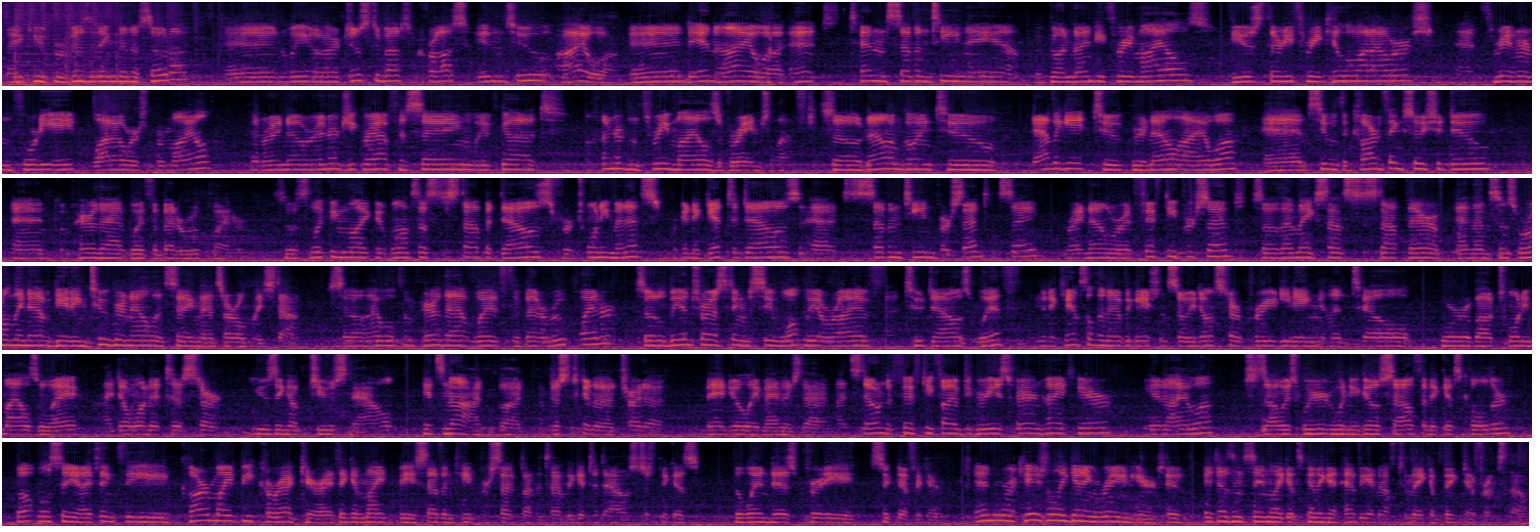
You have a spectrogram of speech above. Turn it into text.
Thank you for visiting Minnesota. And we are just about to cross into Iowa. And in Iowa at 10:17 a.m. We've gone 93 miles, used 33 kilowatt hours at 348 watt hours per mile. And right now our energy graph is saying we've got 103 miles of range left. So now I'm going to navigate to Grinnell, Iowa, and see what the car thinks we should do and compare that with a better route planner. So it's looking like it wants us to stop at Dow's for 20 minutes. We're going to get to Dow's at 17%, say. Right now we're at 50%, so that makes sense to stop there. And then since we're only navigating to Grinnell, it's saying that's our only stop. So I will compare that with the Better Route Planner. So it'll be interesting to see what we arrive to Dow's with. I'm going to cancel the navigation so we don't start preheating until we're about 20 miles away. I don't want it to start using up juice now. It's not, but I'm just going to try to manually manage that. It's down to 55 degrees Fahrenheit here in Iowa, which is always weird when you go south and it gets colder. But we'll see. I think the car might be correct here. I think it might be 17% by the time we get to Dow's, just because the wind is pretty significant. And we're occasionally getting rain here too. It doesn't seem like it's going to get heavy enough to make a big difference though.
